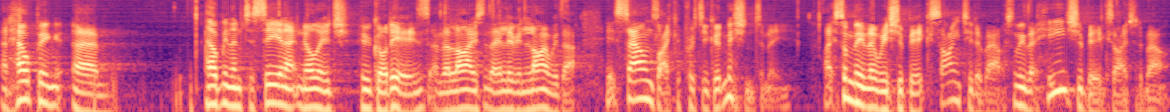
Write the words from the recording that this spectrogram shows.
and helping, um, helping them to see and acknowledge who God is and the lives that they live in line with that. It sounds like a pretty good mission to me, like something that we should be excited about, something that He should be excited about.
